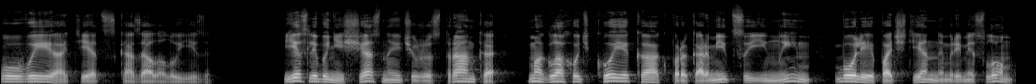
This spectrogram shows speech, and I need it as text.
«Увы, отец», — сказала Луиза, — «если бы несчастная чужестранка могла хоть кое-как прокормиться иным, более почтенным ремеслом,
